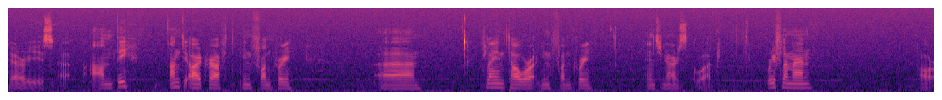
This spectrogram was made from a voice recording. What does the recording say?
there is uh, anti anti-aircraft infantry uh, flame tower infantry engineer squad. Rifleman or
